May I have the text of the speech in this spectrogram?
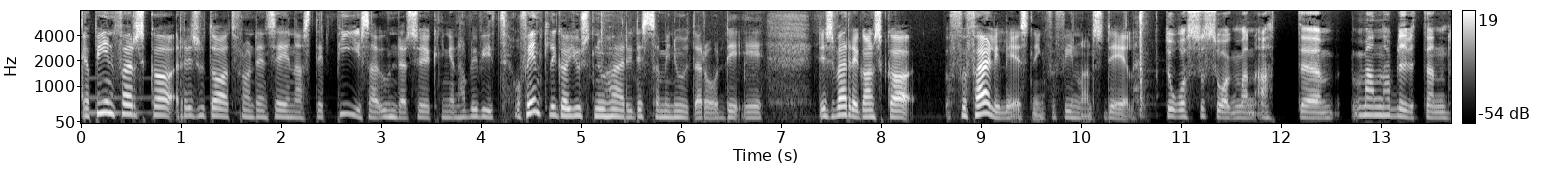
Ja, pinfärska resultat från den senaste PISA-undersökningen har blivit offentliga just nu här i dessa minuter och det är dessvärre ganska förfärlig läsning för Finlands del. Då så såg man att eh, man har blivit en,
